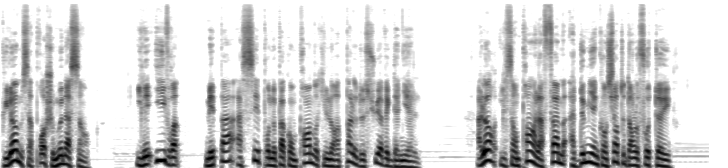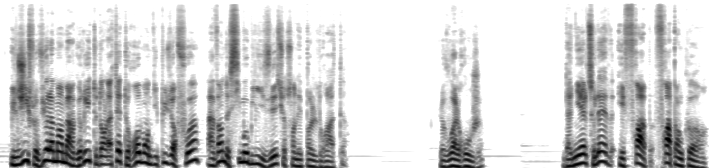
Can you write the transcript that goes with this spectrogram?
Puis l'homme s'approche menaçant. Il est ivre, mais pas assez pour ne pas comprendre qu'il n'aura pas le dessus avec Daniel. Alors il s'en prend à la femme à demi inconsciente dans le fauteuil. Il gifle violemment Marguerite dont la tête rebondit plusieurs fois avant de s'immobiliser sur son épaule droite. Le voile rouge. Daniel se lève et frappe, frappe encore.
